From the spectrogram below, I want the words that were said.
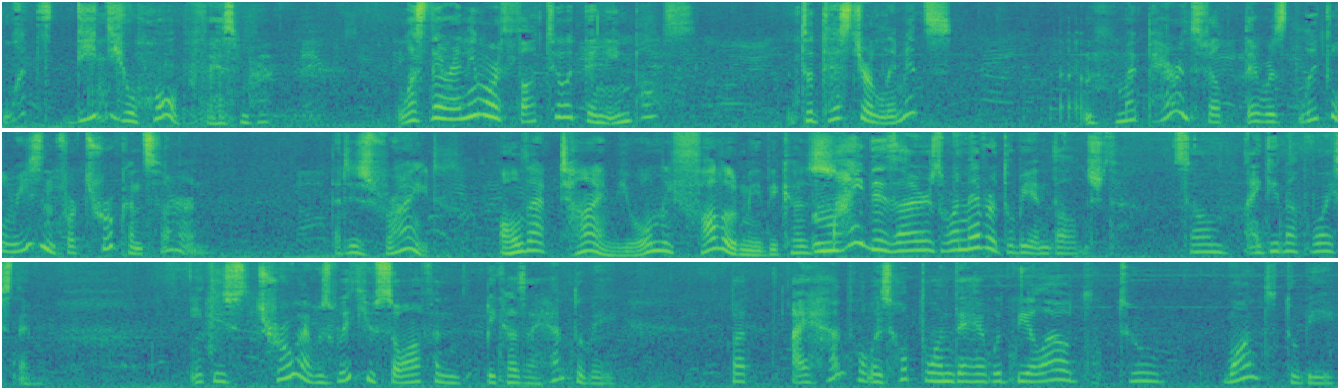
What did you hope, Vesmer? Was there any more thought to it than impulse? To test your limits? Uh, my parents felt there was little reason for true concern. That is right. All that time you only followed me because. My desires were never to be indulged, so I did not voice them. It is true I was with you so often because I had to be, I had always hoped one day I would be allowed to want to be.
